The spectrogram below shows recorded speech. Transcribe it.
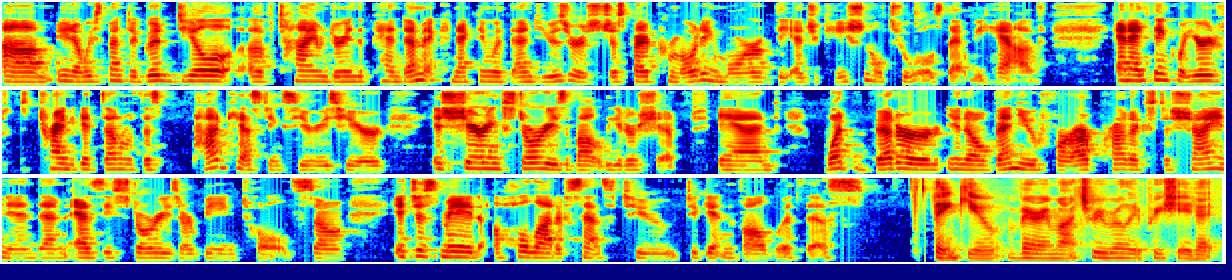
Um, you know, we spent a good deal of time during the pandemic connecting with end users just by promoting more of the educational tools that we have. And I think what you're trying to get done with this podcasting series here is sharing stories about leadership and what better you know venue for our products to shine in than as these stories are being told. So it just made a whole lot of sense to to get involved with this. Thank you very much. We really appreciate it.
